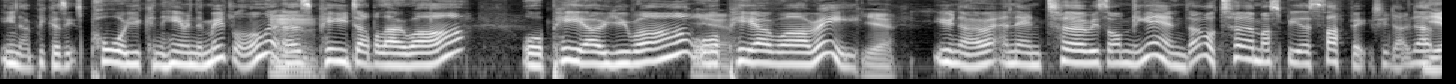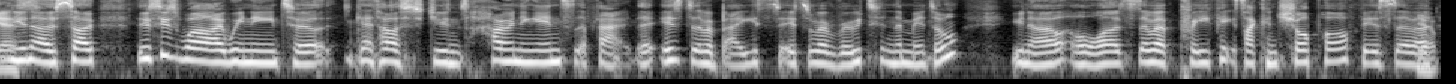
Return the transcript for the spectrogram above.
you know, because it's poor you can hear in the middle hmm. as P O O R or P O U R or P O R E. Yeah. You know, and then ter is on the end. Oh, ter must be a suffix, you know. That- Yes. You know, so this is why we need to get our students honing into the fact that is there a base, is there a root in the middle, you know, or is there a prefix I can chop off? Is there Yep. a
